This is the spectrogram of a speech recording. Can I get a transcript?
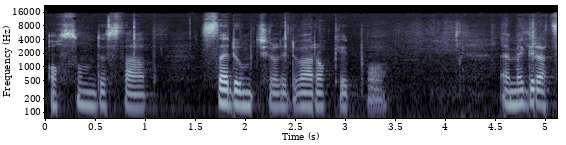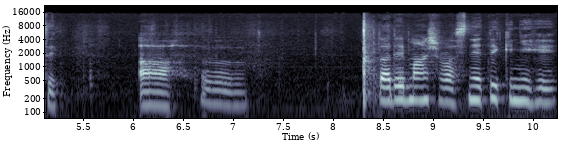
87, čili dva roky po emigraci. A e, tady máš vlastně ty knihy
